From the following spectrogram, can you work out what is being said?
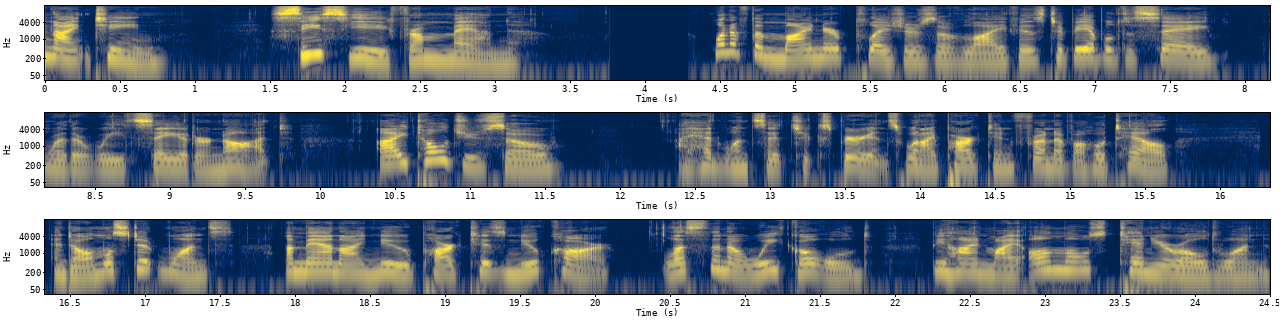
19 Cease ye from man. One of the minor pleasures of life is to be able to say, whether we say it or not, I told you so. I had one such experience when I parked in front of a hotel, and almost at once a man I knew parked his new car, less than a week old, behind my almost ten year old one.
